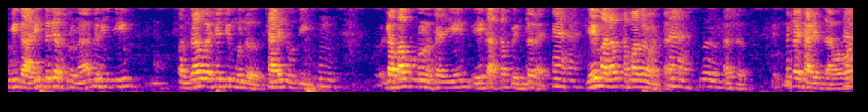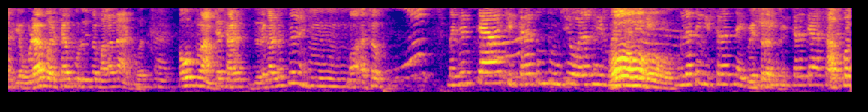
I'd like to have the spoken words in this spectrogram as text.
मी गाडीत जरी असलो ना तरी ती पंधरा वर्षाची मुलं शाळेत होती हम्म. डबा पकडून असायची हे काका पेंटर आहे हा, हा. हे मला समाधान हा, वाटतं बरोबर. असं त्या शाळेतला बाबा हा. एवढ्या वर्षापूर्वीचं मला नाही आठवत हा. अहो तू आमच्या शाळेत चित्र काढत नाही हम्म. मग असं म्हणजे त्या चित्रातून तुमची ओळख निर्माण हो, झालेली हो, आहे. हो. मुलं ते विसरत नाही विसरत नाही. चित्र त्या आपण.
